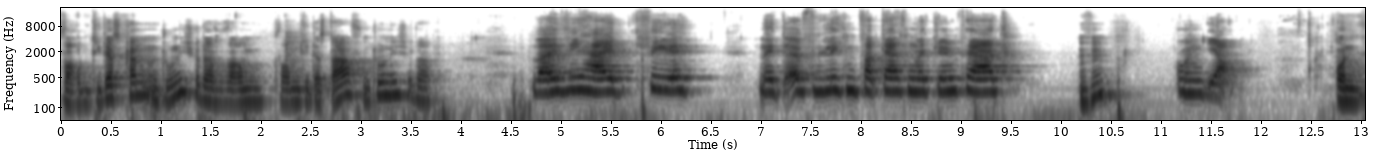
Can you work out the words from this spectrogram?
warum die das kann und du nicht? Oder warum, warum die das darf und du nicht? Oder? Weil sie halt viel mit öffentlichen Verkehrsmitteln fährt. Mhm. Und ja. Und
